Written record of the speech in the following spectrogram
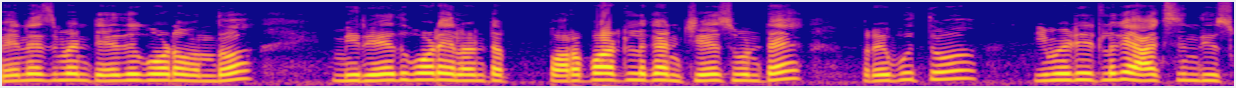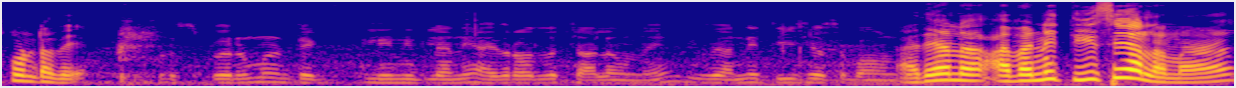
మేనేజ్మెంట్ ఏది కూడా ఉందో మీరు ఏది కూడా ఇలాంటి పొరపాట్లు కానీ చేసి ఉంటే ప్రభుత్వం ఇమీడియట్గా యాక్షన్ తీసుకుంటుంది. టెక్ క్లినిక్లు అని హైదరాబాద్లో చాలా ఉన్నాయి. ఇవి అన్నీ తీసేస్తే బాగుంటుంది. అదే అన్న అవన్నీ తీసేయాలన్నా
